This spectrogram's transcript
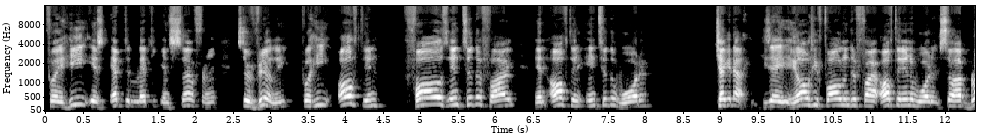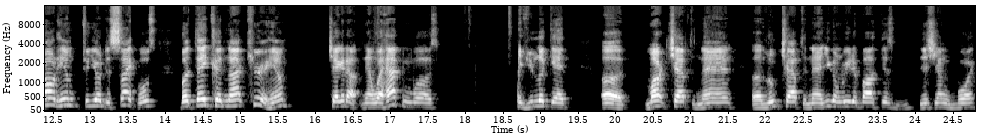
for he is epileptic and suffering severely, for he often falls into the fire and often into the water. Check it out. He said, He always fall into fire, often in the water. So I brought him to your disciples, but they could not cure him. Check it out. Now, what happened was, if you look at uh Mark chapter 9, uh, Luke chapter 9, you're gonna read about this this young boy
